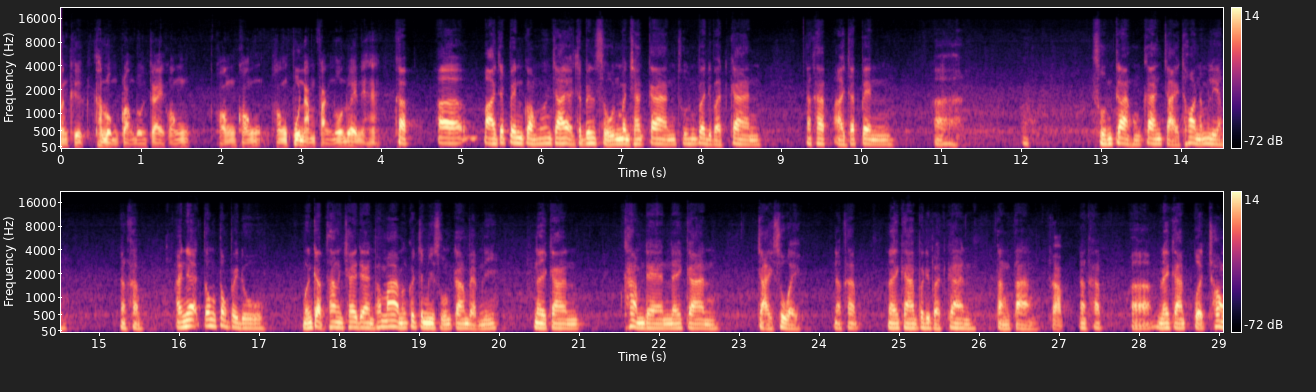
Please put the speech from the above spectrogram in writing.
มันคือถล่มกล่องดวงใจของของของของผู้นำฝั่งโน้นด้วยเนี่ยฮะครับเอ่ออาจจะเป็นกล่องดวงใจ อาจจะเป็นศูนย์บัญชาการ ศูนย์ปฏิบัติการนะครับ อาจจะเป็นอ่า ศูนย์กลางของการจ่ายท่อน้ำเลี้ยงนะครับ อันเนี้ยต้องต้องไปดูเหมือนกับทางชายแดนพม่ามันก็จะมีศูนย์กลางแบบนี้ ในการข้ามแดนในการจ่ายสวยนะครับ ในการปฏิบัติการต่างๆครับนะครับเอ่อในการเปิดช่อง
